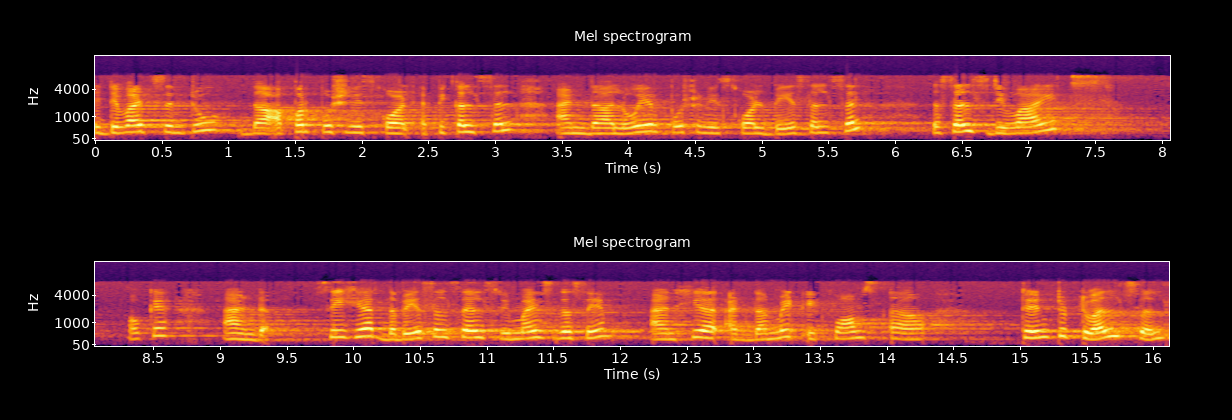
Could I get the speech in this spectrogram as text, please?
it divides into the upper portion is called apical cell and the lower portion is called basal cell. The cells divides okay and see here the basal cells remains the same and here at the mid it forms uh, 10 to 12 cells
